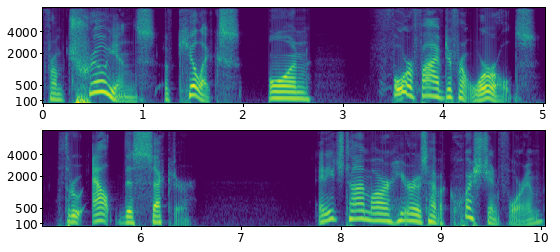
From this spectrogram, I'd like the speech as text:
from trillions of Killiks on four or five different worlds throughout this sector. And each time our heroes have a question for him,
